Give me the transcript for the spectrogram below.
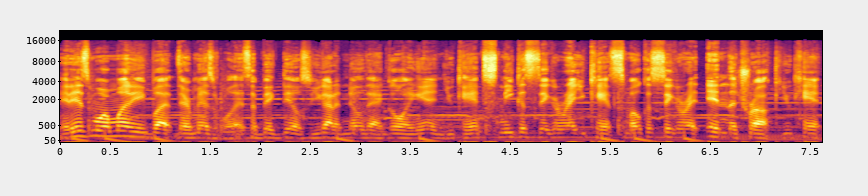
It is more money, but they're miserable. It's a big deal. So you got to know that going in. You can't sneak a cigarette. You can't smoke a cigarette in the truck. You can't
